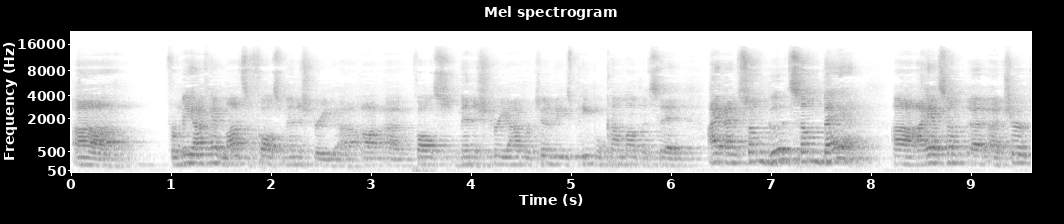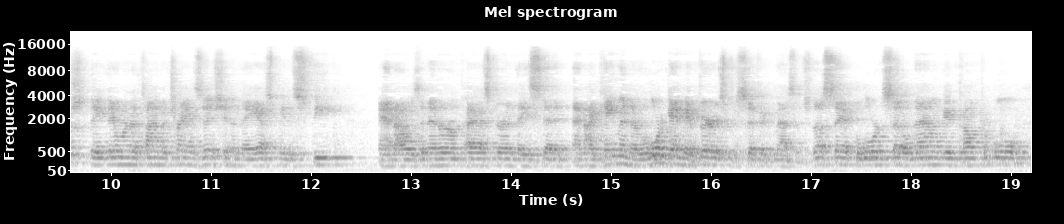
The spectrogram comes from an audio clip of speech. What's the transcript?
Uh, for me, I've had lots of false ministry, uh, uh, uh false ministry opportunities. People come up and said, I have some good, some bad. Uh, I had some a church. They, they were in a time of transition, and they asked me to speak and I was an interim pastor, and they said, and I came in there, the Lord gave me a very specific message. Thus saith the Lord, settle down, get comfortable,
